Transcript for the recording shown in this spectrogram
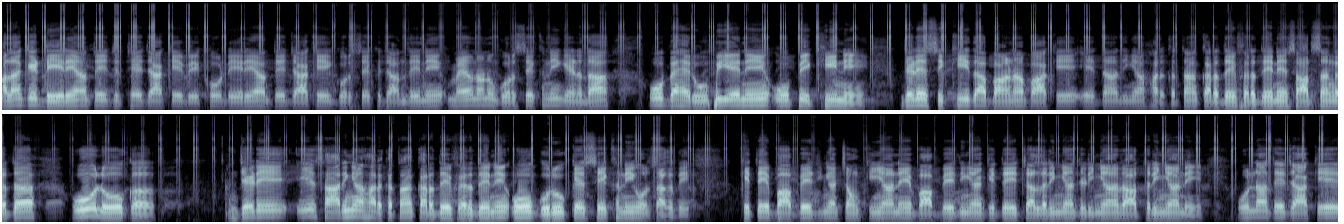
ਹਾਲਾਂਕਿ ਡੇਰਿਆਂ ਤੇ ਜਿੱਥੇ ਜਾ ਕੇ ਵੇਖੋ, ਡੇਰਿਆਂ ਤੇ ਜਾ ਕੇ ਗੁਰਸਿੱਖ ਜਾਂਦੇ ਨੇ, ਮੈਂ ਉਹਨਾਂ ਨੂੰ ਗੁਰਸਿੱਖ ਨਹੀਂ ਗਿਣਦਾ, ਉਹ ਬਹਿਰੂਪੀਏ ਨੇ, ਉਹ ਭੇਖੀ ਨੇ, ਜਿਹੜੇ ਸਿੱਖੀ ਦਾ ਬਾਣਾ ਪਾ ਕੇ ਇਦਾਂ ਦੀਆਂ ਹਰਕਤਾਂ ਕਰਦੇ ਫਿਰਦੇ ਨੇ, ਸਾਧ ਸੰਗਤ, ਉਹ ਲੋਕ ਜਿਹੜੇ ਇਹ ਸਾਰੀਆਂ ਹਰਕਤਾਂ ਕਰਦੇ ਫਿਰਦੇ ਨੇ, ਉਹ ਗੁਰੂ ਕੇ ਸਿੱਖ ਨਹੀਂ ਹੋ ਸਕਦੇ। ਕਿਤੇ ਬਾਬੇ ਦੀਆਂ ਚੌਂਕੀਆਂ ਨੇ, ਬਾਬੇ ਦੀਆਂ ਕਿਤੇ ਚੱਲ ਰਹੀਆਂ ਜਿਹੜੀਆਂ ਰਾਤਰੀਆਂ ਨੇ, ਉਹਨਾਂ ਤੇ ਜਾ ਕੇ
